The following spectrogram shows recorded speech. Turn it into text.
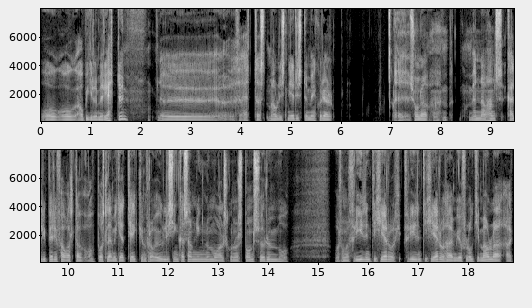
og, og ábyggilega með réttum þetta máli snýrist um einhverjar uh, svona menn af hans kaliberi fá alltaf ofbóðslega mikið að tekjum frá auglýsingasamningnum og alls konar sponsorum og, og svona fríðindi hér og fríðindi hér og það er mjög flókið mála að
